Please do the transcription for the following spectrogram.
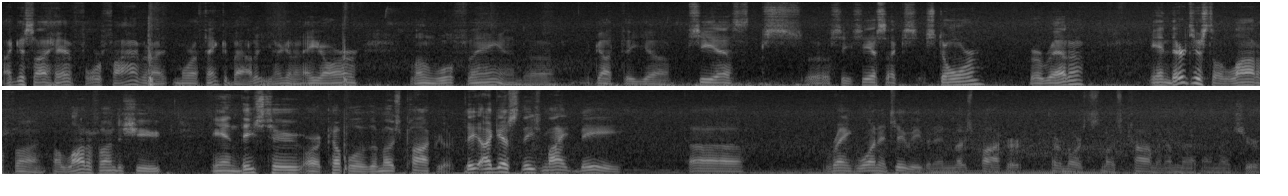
I guess I have four or five, and I, the more I think about it, you know, I got an AR Lone Wolf thing, and uh, I've got the uh, uh, CX4 Storm Beretta, and they're just a lot of fun, a lot of fun to shoot and these two are a couple of the most popular. I guess these might be uh, ranked one and two even in most popular or most most common. I'm not I'm not sure,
